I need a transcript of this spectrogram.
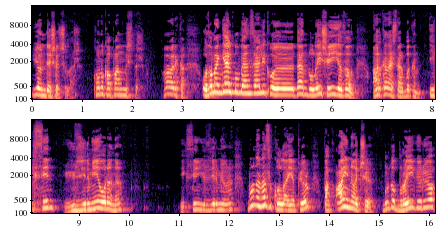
yöndeş açılar. Konu kapanmıştır. Harika. O zaman gel bu benzerlikten dolayı şeyi yazalım. Arkadaşlar bakın x'in 120'ye oranı x'in 120 oranı. Burada nasıl kolay yapıyorum? Bak aynı açı. Burada burayı görüyor.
